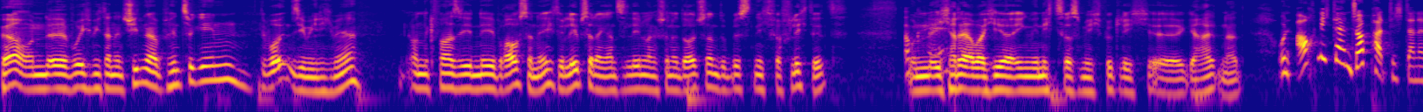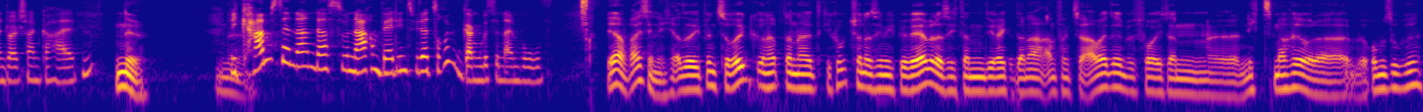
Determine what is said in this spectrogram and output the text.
Ja, und äh, wo ich mich dann entschieden habe, hinzugehen, wollten sie mich nicht mehr. Und quasi, nee, brauchst du nicht. Du lebst ja dein ganzes Leben lang schon in Deutschland, du bist nicht verpflichtet. Und Okay. ich hatte aber hier irgendwie nichts, was mich wirklich äh, gehalten hat. Und auch nicht dein Job hat dich dann in Deutschland gehalten? Nö. Wie kam es denn dann, dass du nach dem Wehrdienst wieder zurückgegangen bist in deinen Beruf? Ja, weiß ich nicht. Also ich bin zurück und habe dann halt geguckt schon, dass ich mich bewerbe, dass ich dann direkt danach anfange zu arbeiten, bevor ich dann äh, nichts mache oder rumsuche.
